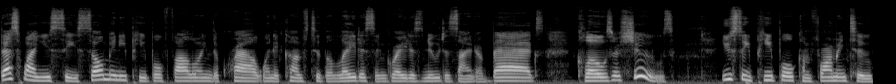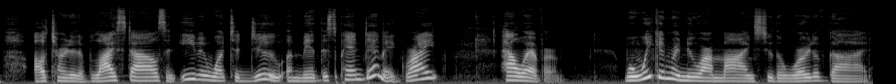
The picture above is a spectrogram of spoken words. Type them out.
That's why you see so many people following the crowd when it comes to the latest and greatest new designer bags, clothes, or shoes. You see people conforming to alternative lifestyles and even what to do amid this pandemic, right? However, when we can renew our minds to the Word of God,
